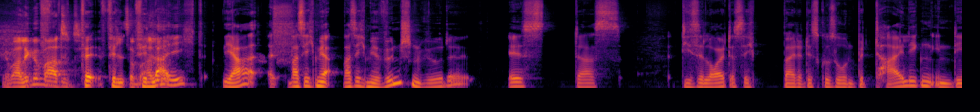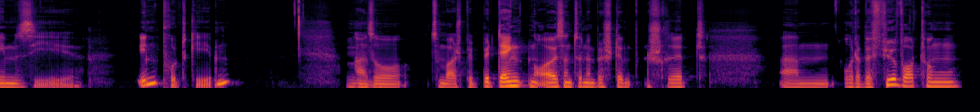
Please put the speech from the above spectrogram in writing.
Wir haben alle gewartet. V vi Jetzt haben alle vielleicht, ja, äh, was ich mir was ich mir wünschen würde, ist, dass diese Leute sich bei der Diskussion beteiligen, indem sie Input geben. Mhm. Also, zum Beispiel Bedenken äußern zu 'nem bestimmten Schritt, ähm, oder Befürwortung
